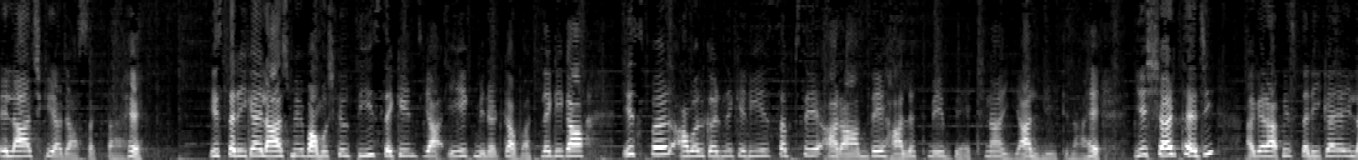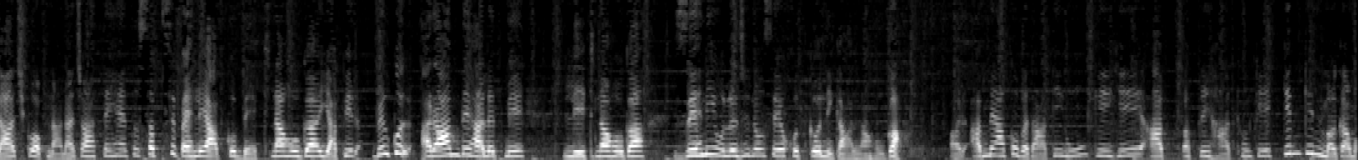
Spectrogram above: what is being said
इलाज किया जा सकता है। इस तरीका इलाज में बामुश्किल 30 सेकेंड या एक मिनट का वक्त लगेगा। इस पर अमल करने के लिए सबसे आरामदेह हालत में बैठना या लेटना है। ये शर्त है जी अगर आप इस तरीका या इलाज को अपनाना चाहते हैं तो सबसे पहले आपको बैठना होगा या फिर बिल्कुल आरामदेह हालत में लेटना होगा। जहनी उलझनों से ख़ुद को निकालना होगा। और अब मैं आपको बताती हूँ कि ये आप अपने हाथों के किन किन मकाम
